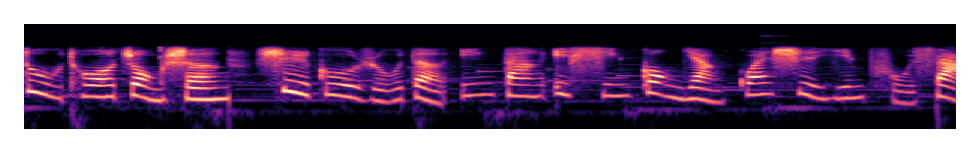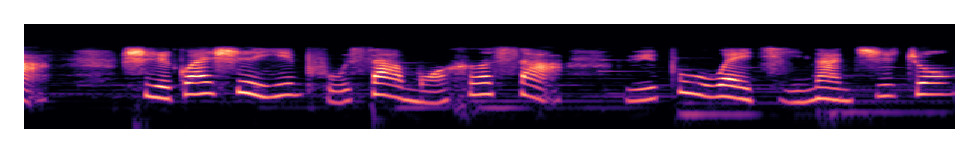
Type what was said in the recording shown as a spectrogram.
度脱众生。是故汝等应当一心供养观世音菩萨。使观世音菩萨摩诃萨于怖畏极难之中，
